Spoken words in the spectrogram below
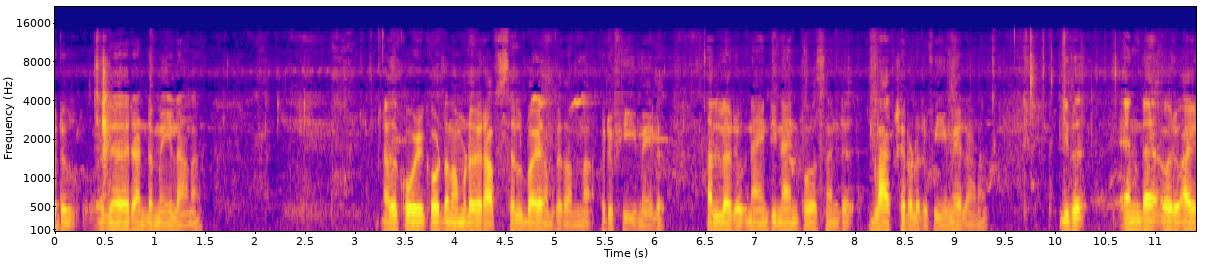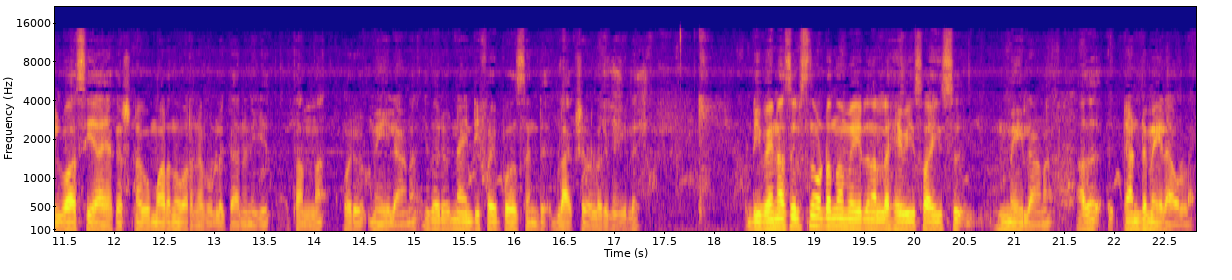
ഒരു രണ്ട് മെയിലാണ്. അത് കോഴിക്കോട്ട് നമ്മുടെ ഒരു അഫ്സൽ ബായ് നമുക്ക് തന്ന ഒരു ഫീമെയിൽ നല്ലൊരു നയന്റി നയൻ പെർസെന്റ് ബ്ലാക്ക് ഷെയ്ഡുള്ളൊരു ഫീമെയിലാണ് ഇത് എന്റെ ഒരു അയൽവാസിയായ കൃഷ്ണകുമാർ എന്ന് പറഞ്ഞ പുള്ളിക്കാരൻ എനിക്ക് തന്ന ഒരു മെയിലാണ് ഇതൊരു നയന്റി ഫൈവ് പെർസെന്റ് ബ്ലാക്ക് ഷെയ്ഡുള്ളൊരു മെയിൽ ഡിവൈന സിൽസ് എന്ന് കൊണ്ടുവന്ന മെയിൽ നല്ല ഹെവി സൈസ് മെയിലാണ് അത് രണ്ട് മെയിലാണ് ഉള്ളത്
